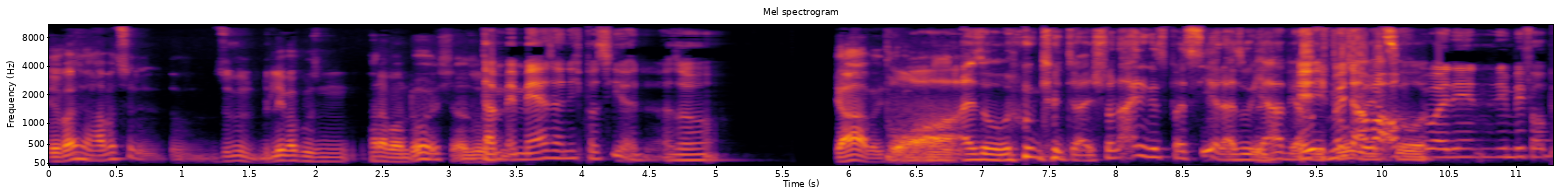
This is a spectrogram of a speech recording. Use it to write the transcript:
Ja, weiß nicht, haben wir zu, sind wir mit Leverkusen Paderborn durch? Also, da, mehr ist ja nicht passiert. Also. Ja, aber ich. Boah, also da ist schon einiges passiert. Also ja, wir haben Ich möchte aber auch so über den, den BVB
